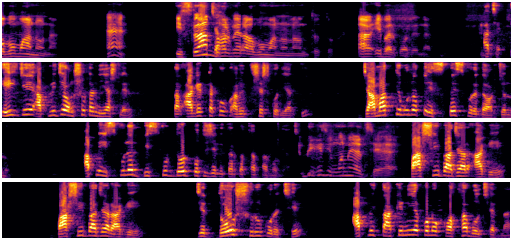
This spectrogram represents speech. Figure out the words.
অবমাননা। হ্যাঁ? ইসলাম আচ্ছা। ধর্মের অবমাননা অন্তত। এবার বলেন আপনি। আচ্ছা এই যে আপনি যে অংশটা নিয়ে আসলেন তার আগেরটাকেও আমি শেষ করি আর কি। জামাতকে মূলত স্পেস করে দেওয়ার জন্য আপনি স্কুলের বিস্কুট দৌড় প্রতিযোগিতার কথা আপনার মনে আছে? দেখেছি মনে আছে হ্যাঁ। বাঁশি বাজার আগে বাঁশি বাজার আগে যে দোষ শুরু করেছে, আপনি তাকে নিয়ে কোনো কথা বলছেন না,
